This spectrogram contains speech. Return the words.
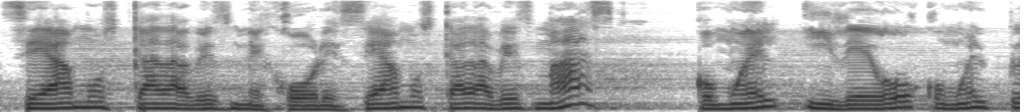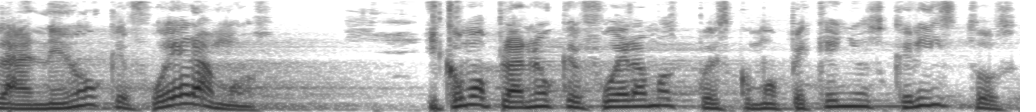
seamos cada vez mejores, seamos cada vez más como Él ideó, como Él planeó que fuéramos. ¿Y cómo planeó que fuéramos? Pues como pequeños Cristos.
